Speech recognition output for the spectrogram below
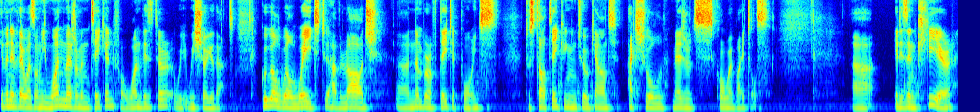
Even if there was only one measurement taken for one visitor, we, we show you that. Google will wait to have a large uh, number of data points to start taking into account actual measured Core Web Vitals. Uh, it is unclear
